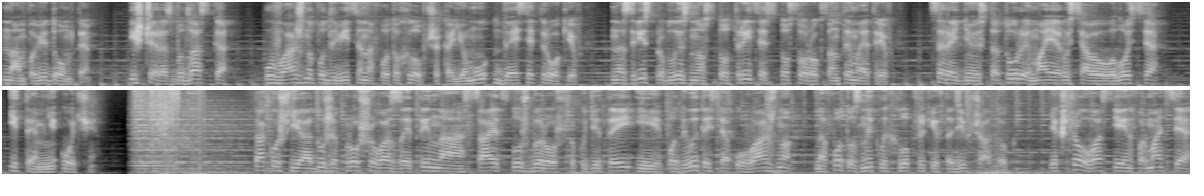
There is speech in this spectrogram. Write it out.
нам повідомте. І ще раз, будь ласка, уважно подивіться на фото хлопчика. Йому 10 років, на зріст приблизно 130-140 сантиметрів. Середньої статури має русяве волосся і темні очі. Також я дуже прошу вас зайти на сайт служби розшуку дітей і подивитися уважно на фото зниклих хлопчиків та дівчаток. Якщо у вас є інформація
